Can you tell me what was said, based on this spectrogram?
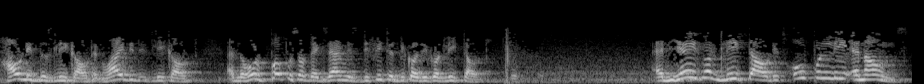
How did this leak out and why did it leak out? And the whole purpose of the exam is defeated because it got leaked out. And here it's not leaked out, it's openly announced.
